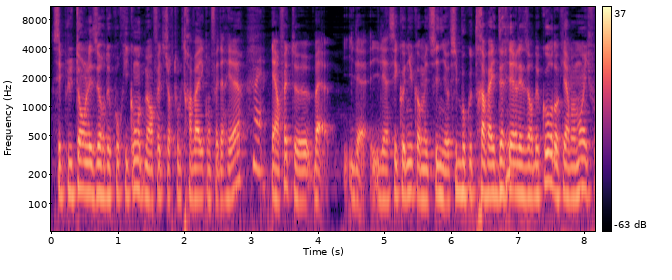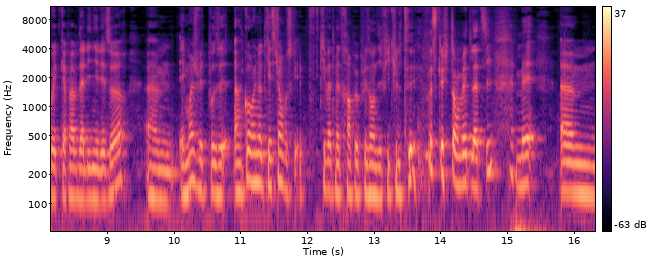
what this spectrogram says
c'est plus tant les heures de cours qui comptent, mais en fait surtout le travail qu'on fait derrière. Ouais. Et en fait, euh, bah il est, il est assez connu qu'en médecine, il y a aussi beaucoup de travail derrière les heures de cours, donc il y a un moment, il faut être capable d'aligner les heures. Euh, et moi, je vais te poser encore une autre question, parce que qui va te mettre un peu plus en difficulté, parce que je t'embête là-dessus. Mais euh,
